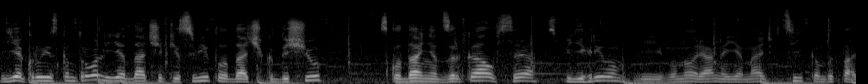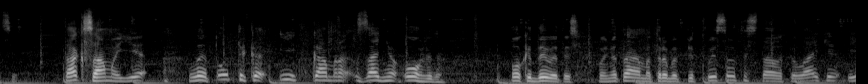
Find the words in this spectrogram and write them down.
Є круїз-контроль, є датчики світла, датчики дощу, складання дзеркал, все з підігрівом, і воно реально є навіть в цій комплектації. Так само є LED-оптика і камера заднього огляду. Поки дивитесь, пам'ятаємо, треба підписуватись, ставити лайки і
